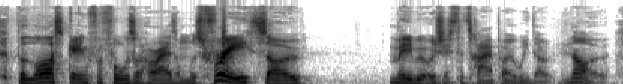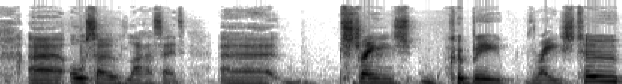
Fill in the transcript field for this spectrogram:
the last game for Forza Horizon was free, so maybe it was just a typo. We don't know. Uh, also, like I said, uh, Strange could be Rage 2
